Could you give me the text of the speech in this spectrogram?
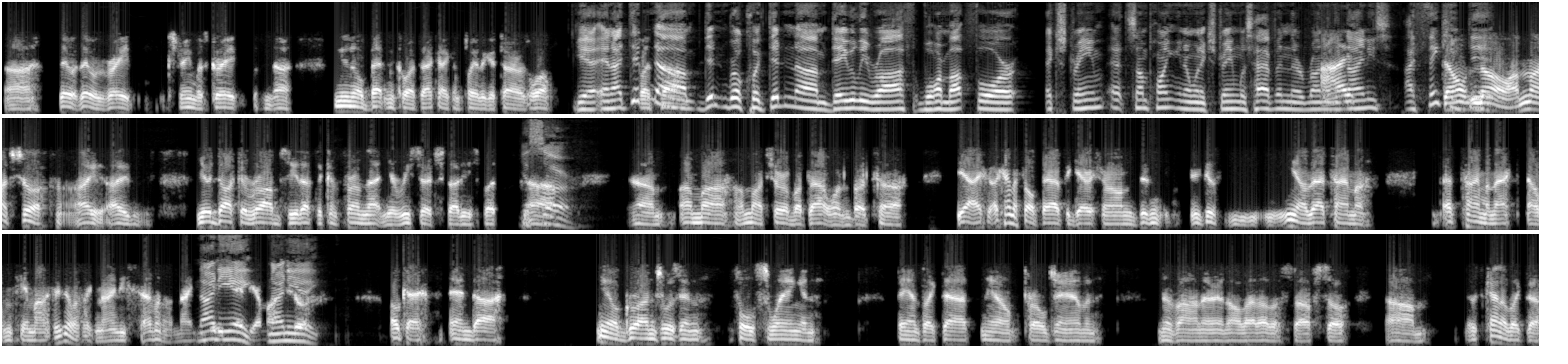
uh, they were they were great. Extreme was great. And, uh, you know, Bettencourt, that guy can play the guitar as well. Yeah, and I didn't But, um, um, didn't real quick didn't um David Lee Roth warm up for Extreme at some point? You know when Extreme was having their run in I the nineties. I think Don't know. I'm not sure. I, I, you're Dr. Rob, so you'd have to confirm that in your research studies. But Yes, uh, sir. Um, I'm uh, I'm not sure about that one, but uh, yeah, I, I kind of felt bad for Gary Cherone. Didn't because you know that time uh, that time when that album came out, I think that was like '97 or '98. 98, 98. Okay, and uh, you know grunge was in full swing, and bands like that, you know Pearl Jam and Nirvana and all that other stuff. So um, it was kind of like the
